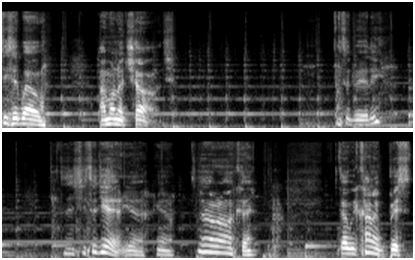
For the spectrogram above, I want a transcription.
She said, Well, I'm on a charge. I said, Really? She said, Yeah, yeah, yeah. Oh, okay. So we kind of brisk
